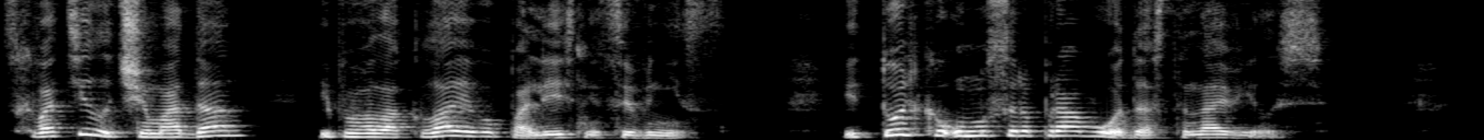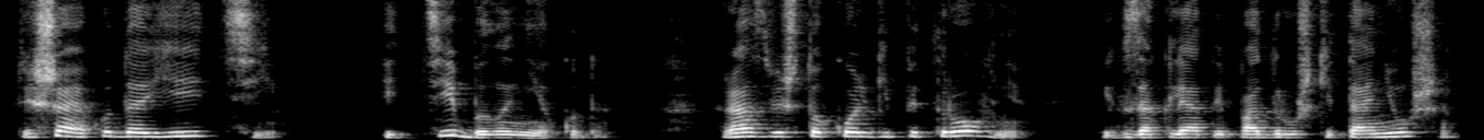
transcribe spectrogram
схватила чемодан и поволокла его по лестнице вниз. И только у мусоропровода остановилась. Решая, куда ей идти. Идти было некуда. Разве что к Ольге Петровне и к заклятой подружке Танюше.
